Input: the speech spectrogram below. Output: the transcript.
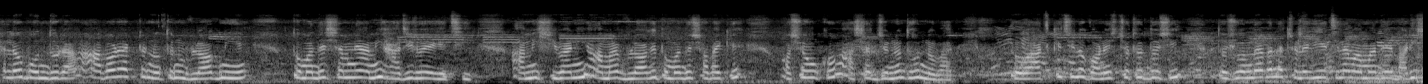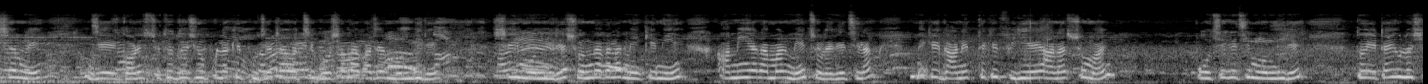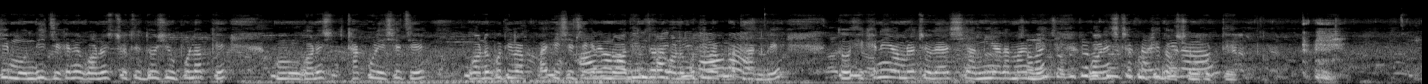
Hello বন্ধুরা আবারও একটা নতুন ব্লগ নিয়ে তোমাদের সামনে আমি হাজির হয়ে গেছি। আমি শিবানী, আমার ব্লগে তোমাদের সবাইকে অসংখ্য আসার জন্য ধন্যবাদ। তো আজকে ছিল গণেশ চতুর্দশী, তো সন্ধ্যাবেলা চলে গিয়েছিলাম আমাদের বাড়ির সামনে যে গণেশ চতুর্দশী উপলক্ষে পূজাটা হচ্ছে গোশালা বাজার মন্দিরে। সেই মন্দিরে সন্ধ্যাবেলা মেয়েকে নিয়ে আমি আর আমার মেয়ে চলে গেছিলাম। মেয়েকে গানের থেকে ফিরিয়ে আনার সময় পৌঁছে গেছি মন্দিরে। তো এটাই হলো সেই মন্দির যেখানে গণেশ চতুর্দশী উপলক্ষে গণেশ ঠাকুর এসেছে গণপতি বাপ্পা এসেছে এখানে নদিন ধরে গণপতি বাপ্পা থাকবে। তো এখানেই আমরা চলে আসি আমি আর আমার মেয়ে গণেশ ঠাকুরকে দর্শন করতে।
